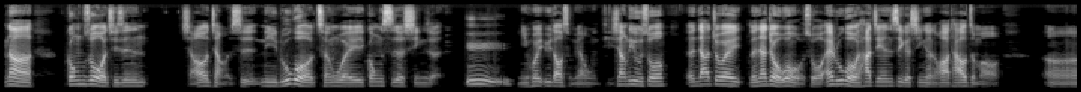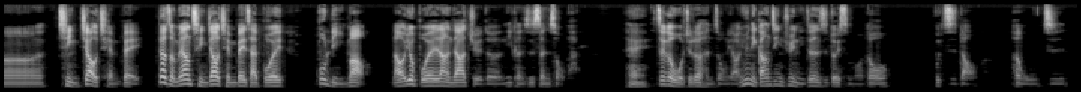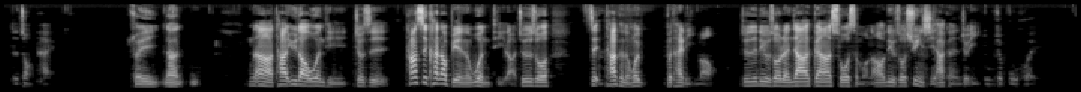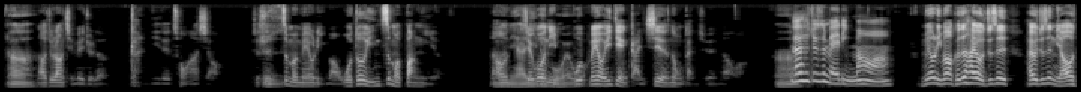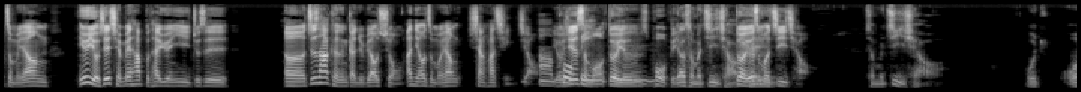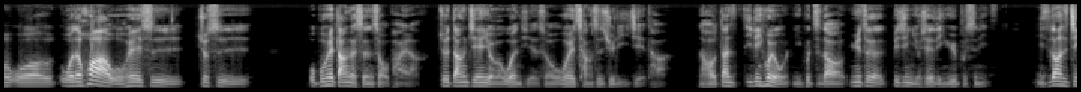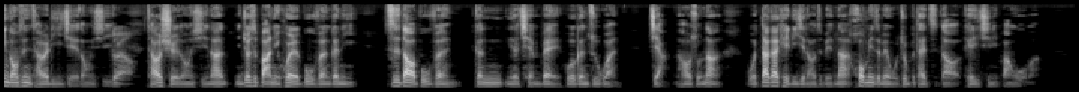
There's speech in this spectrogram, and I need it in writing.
那工作其实。想要讲的是，你如果成为公司的新人，嗯，你会遇到什么样问题？像例如说，人家就会，人家就有问我说，哎，如果他今天是一个新人的话，他要怎么，呃，请教前辈？要怎么样请教前辈才不会不礼貌，然后又不会让人家觉得你可能是伸手牌？嘿，这个我觉得很重要，因为你刚进去，你真的是对什么都不知道，很无知的状态。所以那。那他遇到问题就是，他是看到别人的问题啦，就是说，这他可能会不太礼貌，就是例如说，人家跟他说什么，然后例如说讯息，他可能就已读就不回，嗯，然后就让前辈觉得，干你在冲他笑，就是这么没有礼貌，我都已经这么帮你了，然后结果你不没有一点感谢的那种感觉，你知道吗？那他就是没礼貌啊，没有礼貌。可是还有就是，还有就是你要怎么样？因为有些前辈他不太愿意，就是。呃，就是他可能感觉比较凶啊，你要怎么样向他请教？有些什么对，有人破冰，要什么技巧？对，有什么技巧？什么技巧？我我我我的话，我会是就是我不会当个伸手牌啦，就是当今天有个问题的时候，我会尝试去理解它，然后但一定会有你不知道，因为这个毕竟有些领域不是你你知道是进公司你才会理解的东西，对啊，才要学的东西，那你就是把你会的部分跟你。知道部分跟你的前辈或者跟主管讲，然后说那我大概可以理解到这边，那后面这边我就不太知道，可以请你帮我吗？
